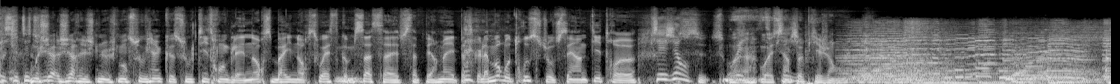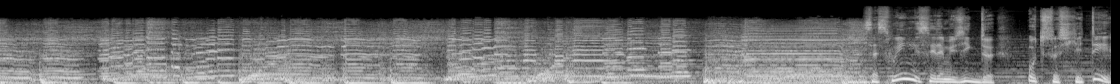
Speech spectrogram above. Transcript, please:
oui, c'était Moi, une- je, je- je- je m'en souviens que sous le titre anglais, North by Northwest, Mm. comme ça, ça, ça permet. Parce que La mort aux trousses, je trouve, c'est un titre. euh, Piégeant. c'est- c'est- Oui, ouais, c'est ouais, c'est un peu piégeant. Ça swing, c'est la musique de haute société.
